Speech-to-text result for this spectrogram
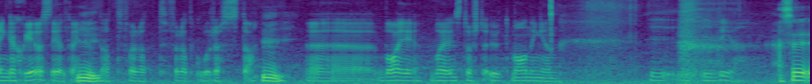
engagera sig helt enkelt Mm. att för, att, för att gå och rösta. Mm. Eh, vad, är, vad är den största utmaningen i, i, i det? Alltså,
